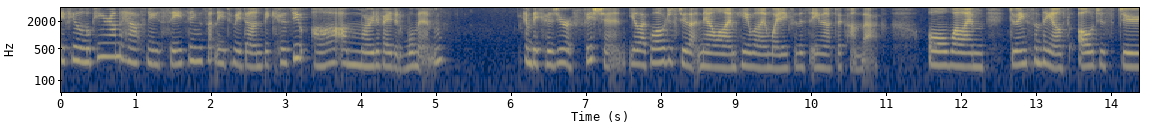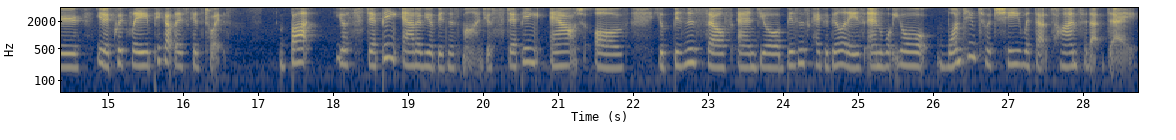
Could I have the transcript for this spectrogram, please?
if you're looking around the house and you see things that need to be done because you are a motivated woman and because you're efficient, you're like, well, I'll just do that now while I'm here, while I'm waiting for this email to come back. Or while I'm doing something else, I'll just do, you know, quickly pick up those kids' toys. But you're stepping out of your business mind. You're stepping out of your business self and your business capabilities and what you're wanting to achieve with that time for that day.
